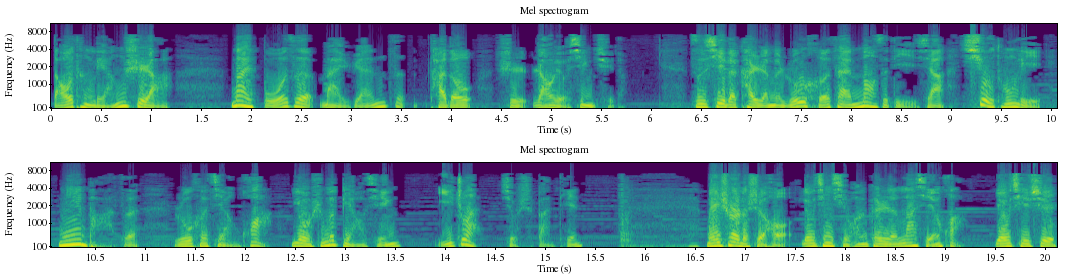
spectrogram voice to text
倒腾粮食啊，卖脖子、买园子，他都是饶有兴趣的。仔细的看人们如何在帽子底下、袖筒里捏把子，如何讲话，有什么表情，一转就是半天。没事的时候，刘青喜欢跟人拉闲话，尤其是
